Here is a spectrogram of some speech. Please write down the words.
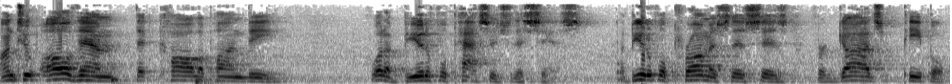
unto all them that call upon thee. What a beautiful passage this is. A beautiful promise this is for God's people.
